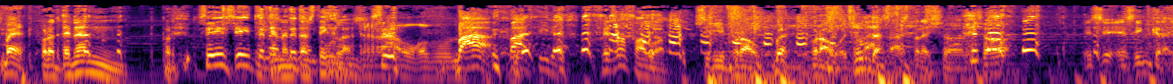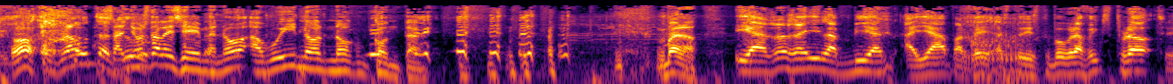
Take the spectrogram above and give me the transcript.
Bueno, Però tenen... Per... Sí, sí, tenen- tenen testicles. un- Va, va, tira, fes el favor. O sigui, prou, prou, és un desastre, això. Això és, és increïble. Oh, pregunta tu. Senyors de l'EGM, no, avui no, no compta. Bueno, i aleshores ahir l'envien allà per fer estudis topogràfics, però Sí.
